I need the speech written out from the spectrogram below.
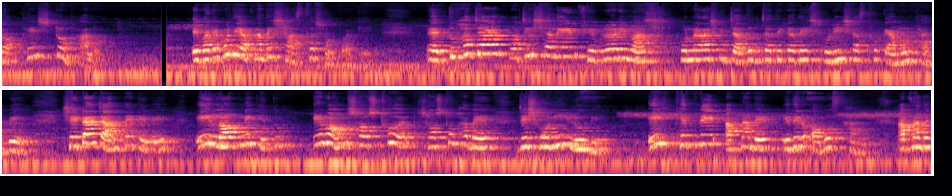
যথেষ্ট ভালো। এবারে বলি আপনাদের স্বাস্থ্য সম্পর্কে। দু হাজার পঁচিশ সালের ফেব্রুয়ারি মাস কন্যা রাশির জাতক জাতিকাদের শরীর স্বাস্থ্য কেমন থাকবে, সেটা জানতে গেলে এই লগ্নে কেতু এবং ষষ্ঠ, ষষ্ঠভাবে যে শনি রবি, এই ক্ষেত্রে আপনাদের এদের অবস্থান। আপনাদের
